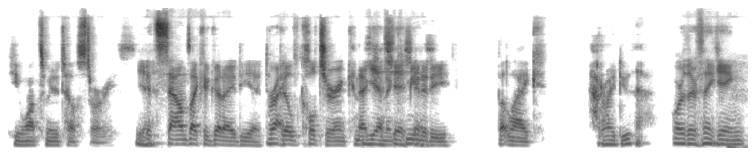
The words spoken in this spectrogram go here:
he wants me to tell stories. Yeah. It sounds like a good idea to Right. build culture and connection Yes, and yes, yes. community, but like, how do I do that? or they're thinking,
